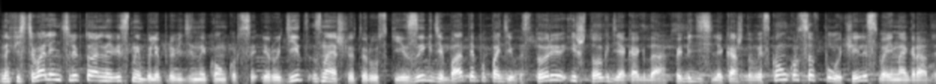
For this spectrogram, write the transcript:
На фестивале «Интеллектуальной весны» были проведены конкурсы «Эрудит», «Знаешь ли ты русский язык», дебаты «Попади в историю» и «Что, где, когда». Победители каждого из конкурсов получили свои награды.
